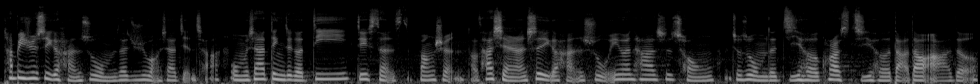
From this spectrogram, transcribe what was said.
它必须是一个函数，我们再继续往下检查。我们现在定这个 d distance function，啊，它显然是一个函数，因为它是从就是我们的集合 cross 集合打到 R 的。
